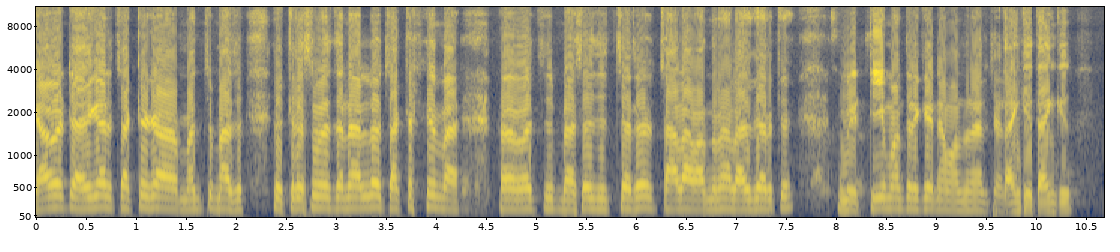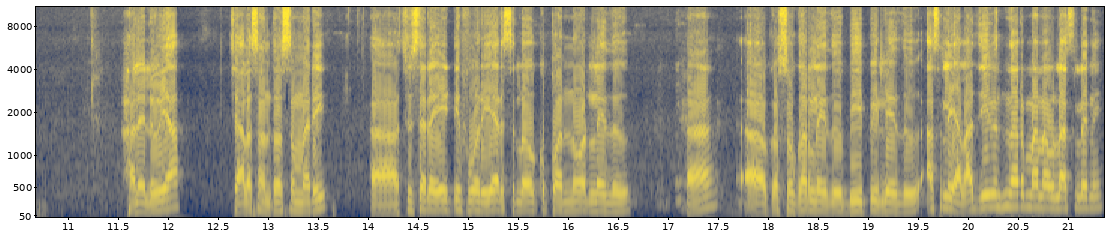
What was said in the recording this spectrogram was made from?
కాబట్టి అయ్యగారు చక్కగా మంచి మెసేజ్ ఈ క్రిస్మస్ దినాల్లో చక్కగా వచ్చి మెసేజ్ ఇచ్చారు. చాలా వందనాలు అయ్యగారికి. మీ టీం అంతటికి నా వందనాలు thank you thank you hello చాలా సంతోషం మరి. చూసారా ఎయిటీ ఫోర్ ఇయర్స్లో ఒక పన్ను లేదు ఆ, ఆ, ఒక షుగర్ లేదు బీపీ లేదు. అసలు ఎలా జీవిస్తున్నారు మన వాళ్ళు అసలని?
